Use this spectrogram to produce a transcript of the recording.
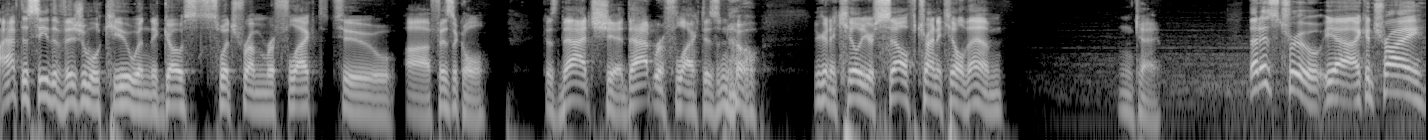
I have to see the visual cue when the ghosts switch from reflect to uh, physical, because that shit, that reflect is no. You're gonna kill yourself trying to kill them. Okay, that is true. Yeah, I could try.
